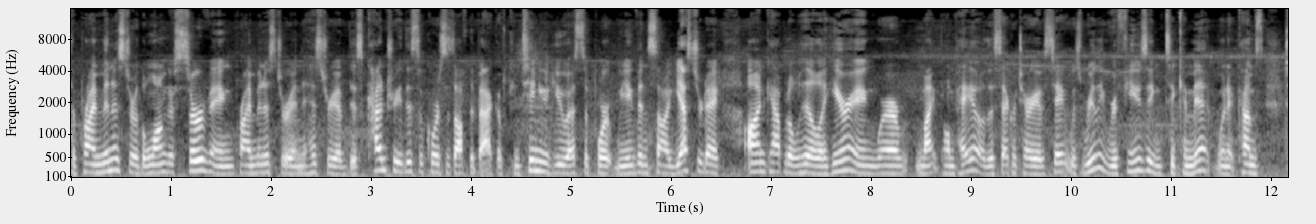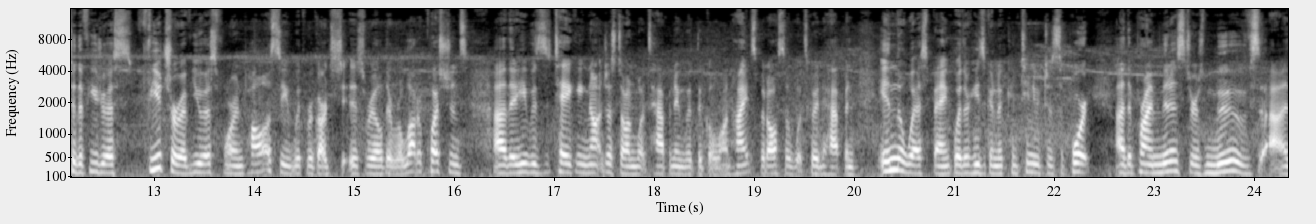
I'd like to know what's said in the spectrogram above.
the prime minister the longest serving prime minister in the history of this country. This, of course, is off the back of continued U.S. support. We even saw yesterday on Capitol Hill a hearing where Mike Pompeo, the Secretary of State, was really refusing to commit when it comes to the future of U.S. foreign policy with regards to Israel. There were a lot of questions uh, that he was taking, not just on what's happening with the Golan Heights, but also what's going to happen in the West Bank, whether he's going to continue to support uh, the prime minister's moves uh,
